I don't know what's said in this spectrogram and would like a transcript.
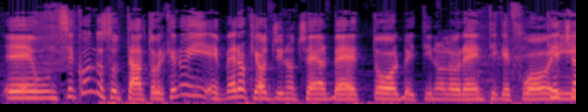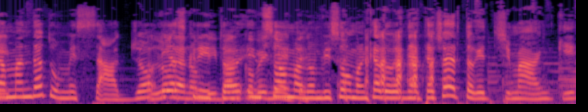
eh, un secondo soltanto, perché noi è vero che oggi non c'è Alberto, Albertino Laurenti che è fuori. Che ci ha mandato un messaggio allora e ha scritto, insomma, non vi sono mancato per niente. certo che ci manchi,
